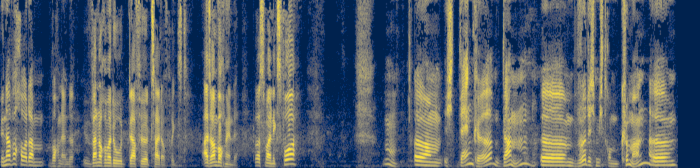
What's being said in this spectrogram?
In der Woche oder am Wochenende? Wann auch immer du dafür Zeit aufbringst. Also am Wochenende. Du hast mal nichts vor. Ähm, ich denke, dann ähm, würde ich mich drum kümmern, ähm,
